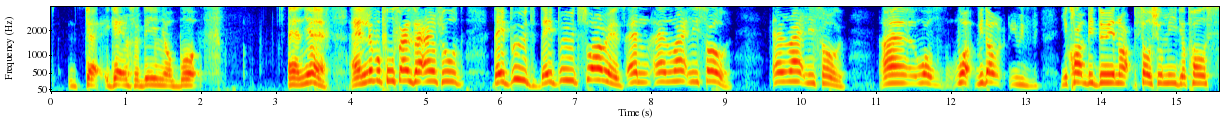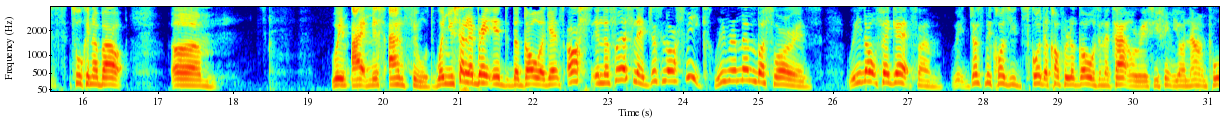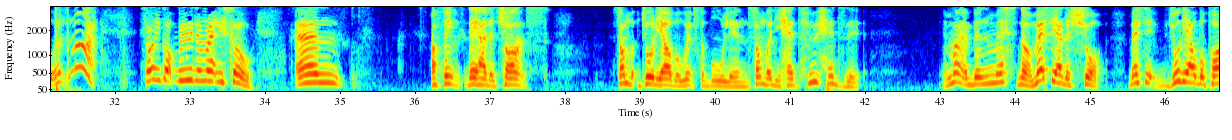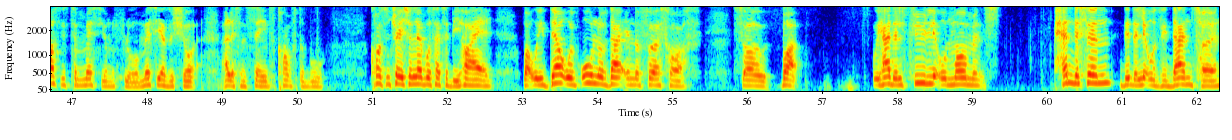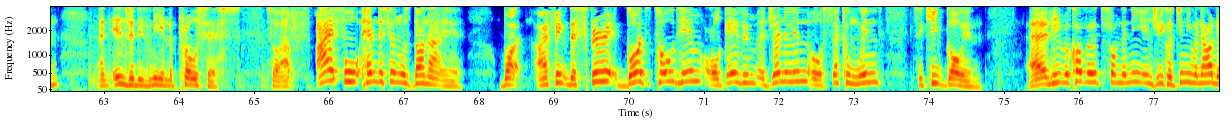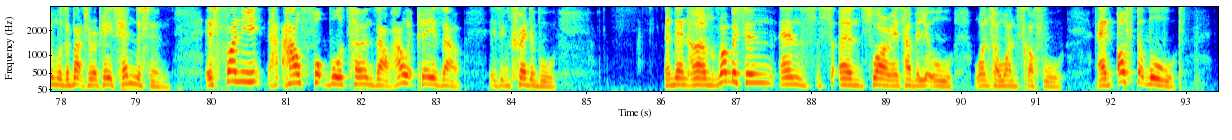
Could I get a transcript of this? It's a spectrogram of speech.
get getting Fabinho booked, and yeah, and Liverpool fans at Anfield they booed they booed Suarez and and rightly so, and rightly so. Uh, what what we don't you, you can't be doing up social media posts talking about um we I miss Anfield. When you celebrated the goal against us in the first leg just last week, we remember Suarez. We don't forget, fam. Just because you scored a couple of goals in the title race, you think you're now important? Nah. So he got booed and rightly so. And I think they had a chance. Some Jordi Alba whips the ball in. Somebody head who heads it? It might have been Messi. No, Messi had a shot. Messi, Jordi Alba passes to Messi on the floor. Messi has a shot. Alisson saves comfortable. Concentration levels had to be high, but we dealt with all of that in the first half. So, but we had a few little moments. Henderson did a little Zidane turn and injured his knee in the process. So I, I thought Henderson was done out here. But I think the spirit God told him or gave him adrenaline or second wind to keep going. And he recovered from the knee injury because Gini Wijnaldum was about to replace Henderson. It's funny how football turns out, how it plays out. It's incredible. And then um, Robertson and and Suarez have a little one to one scuffle, and off the ball,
